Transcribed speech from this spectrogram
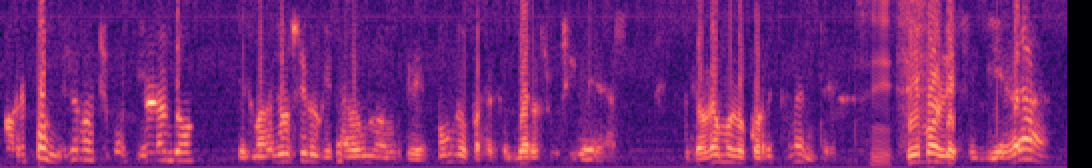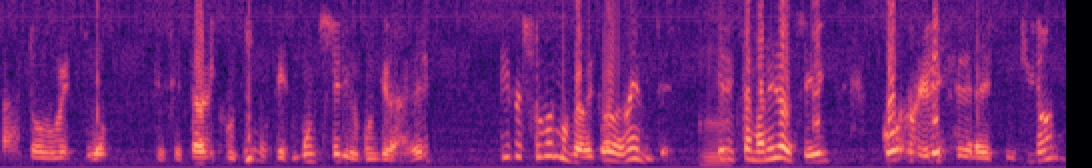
corresponde. Yo no estoy cuestionando el mayor celo que cada uno ponga para defender sus ideas, pero hagámoslo correctamente. Sí. Démosle seriedad a todo esto que se está discutiendo, que es muy serio y muy grave, y resolvamos adecuadamente. Mm. De esta manera se corre el eje de la discusión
